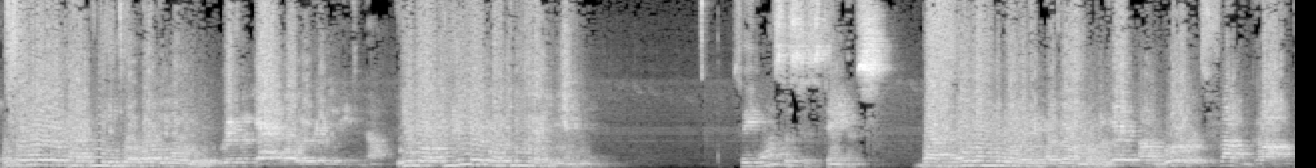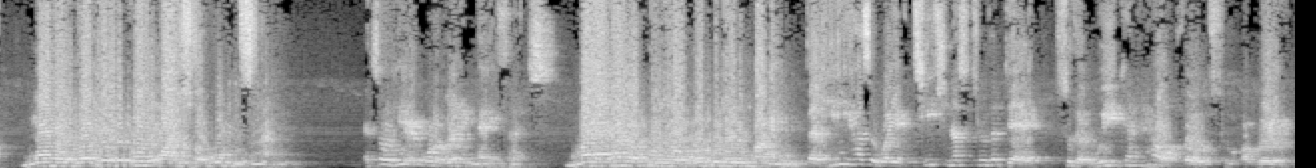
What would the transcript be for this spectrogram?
We forget what we really need to know. hivyo ile kwa kwa kingine So He wants to sustain us. basi ile ni kwa kwa We get our words from God. And so here we're learning many things. That He has a way of teaching us through the day so that we can help those who are weary.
